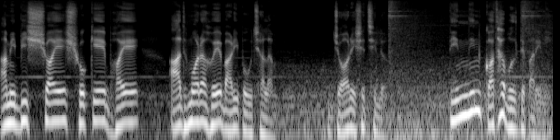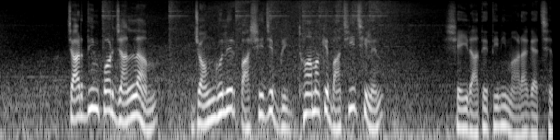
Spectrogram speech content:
আমি বিস্ময়ে, শোকে, ভয়ে আধমরা হয়ে বাড়ি পৌঁছালাম। জ্বর এসেছিল। তিন দিন কথা বলতে পারিনি। চার দিন পর জানলাম, জঙ্গলের পাশে যে বৃদ্ধ আমাকে বাঁচিয়েছিলেন, সেই রাতে তিনি মারা গেছেন।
